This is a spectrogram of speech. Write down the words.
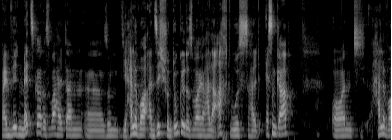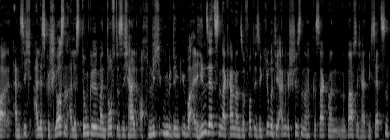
beim wilden Metzger, das war halt dann äh, so, die Halle war an sich schon dunkel, das war ja Halle 8, wo es halt Essen gab. Und Halle war an sich alles geschlossen, alles dunkel. Man durfte sich halt auch nicht unbedingt überall hinsetzen. Da kam dann sofort die Security angeschissen und hat gesagt, man, man darf sich halt nicht setzen,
